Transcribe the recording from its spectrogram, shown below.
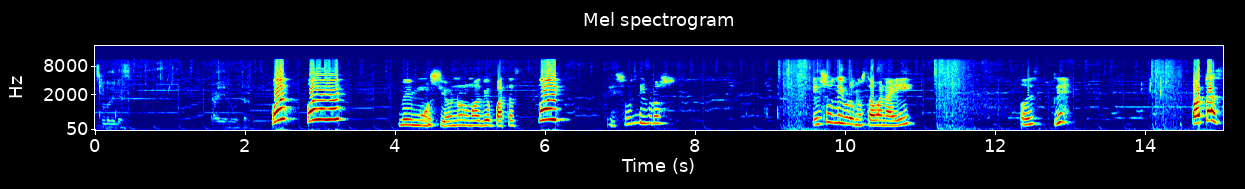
Solo diré eso. Ah, ya lo mataron. ¡Ay! ¡Ay, ay, ay! Me emociono, nomás veo patas. ¡Ay! Esos libros... Esos libros no estaban ahí. Ay, ¿Qué? ¡Patas!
